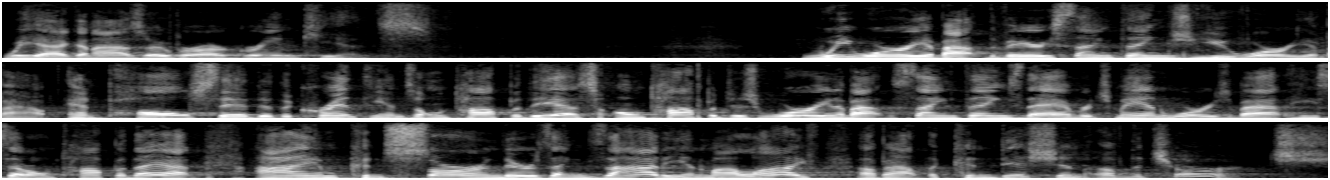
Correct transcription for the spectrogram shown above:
We agonize over our grandkids. We worry about the very same things you worry about. And Paul said to the Corinthians, on top of this, on top of just worrying about the same things the average man worries about, he said, on top of that, I am concerned, there's anxiety in my life about the condition of the church.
